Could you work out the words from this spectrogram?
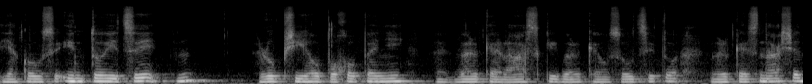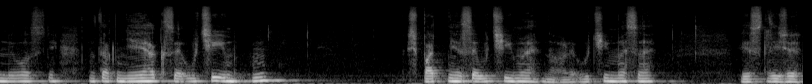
jakousi intuici hm? hlubšího pochopení velké lásky, velkého soucitu, velké snášenlivosti, no tak nějak se učím. Hm? Špatně se učíme, no ale učíme se. Jestliže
